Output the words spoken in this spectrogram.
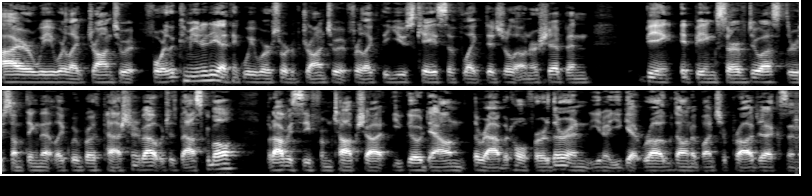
i or we were like drawn to it for the community i think we were sort of drawn to it for like the use case of like digital ownership and being it being served to us through something that like we're both passionate about which is basketball but obviously, from Top Shot, you go down the rabbit hole further, and you know you get rugged on a bunch of projects, and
